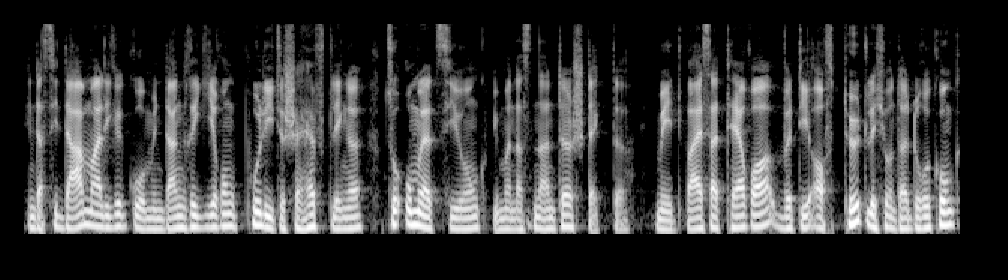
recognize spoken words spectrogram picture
in das die damalige Kuomintang-Regierung politische Häftlinge zur Umerziehung, wie man das nannte, steckte. Mit weißer Terror wird die oft tödliche Unterdrückung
